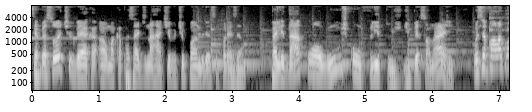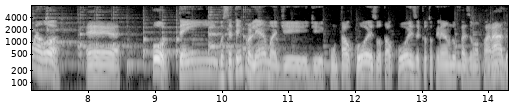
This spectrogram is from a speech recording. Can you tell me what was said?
Se a pessoa tiver uma capacidade de narrativa, tipo a Andressa, por exemplo, pra lidar com alguns conflitos de personagem, você fala com ela, ó, é, pô, tem, você tem problema de, de com tal coisa ou tal coisa que eu tô querendo fazer uma parada,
